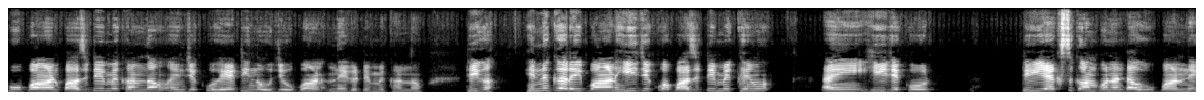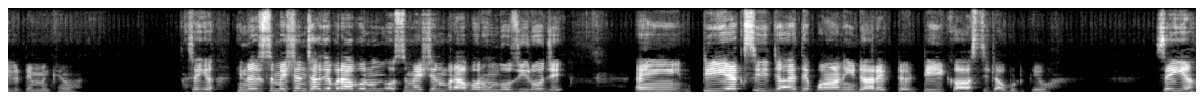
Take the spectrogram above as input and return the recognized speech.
हू पाण पॉज़िटिव में खणंदा आहियूं। ऐं जेको हेठि ईंदो हू नेगेटिव में खणंदा ठीकु आहे? हिन करे ई पाण ही पॉज़िटिव में खयूं ऐं ही जेको टी एक्स कॉम्पोनेंट हू नेगेटिव में खयूं सही आहे हिन समेशन बराबरि हूंदो समेशन बराबरि हूंदो ज़ीरो जे। टी एक्स जी जाइ ते पाण direct T cos theta put कयो सही आहे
